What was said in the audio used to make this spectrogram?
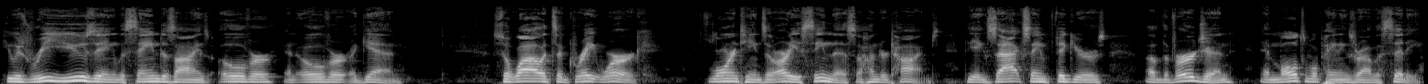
He was reusing the same designs over and over again. So while it's a great work, Florentines had already seen this a hundred times. The exact same figures of the Virgin in multiple paintings around the city.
